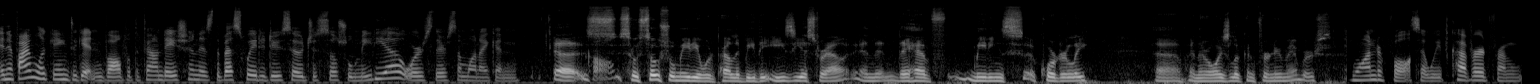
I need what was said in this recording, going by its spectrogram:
And if I'm looking to get involved with the foundation, is the best way to do so just social media, or is there someone I can uh, so social media would probably be the easiest route, and then they have meetings quarterly, uh, and they're always looking for new members. Wonderful. So we've covered from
